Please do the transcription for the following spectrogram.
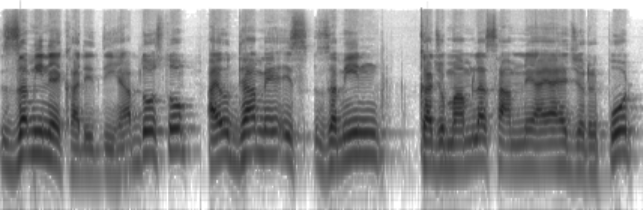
ज़मीनें खरीदी हैं। अब दोस्तों, अयोध्या में इस ज़मीन का जो मामला सामने आया है, जो रिपोर्ट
